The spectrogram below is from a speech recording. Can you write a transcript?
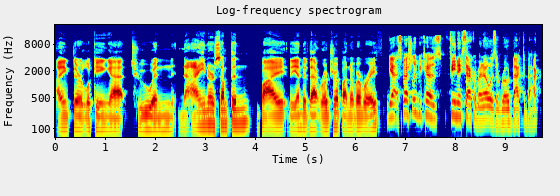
I think they're looking at two and nine or something by the end of that road trip on November 8th. Yeah, especially because Phoenix Sacramento is a road back to back.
